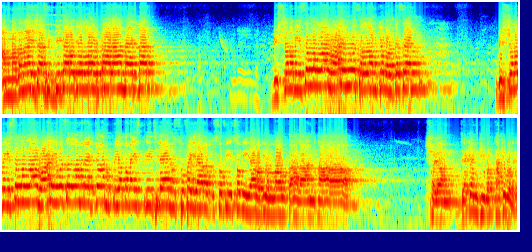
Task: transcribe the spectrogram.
আম্মা জানা আয়েশা সিদ্দিকা রাদিয়াল্লাহু তাআলা একবার বিশ্বনবী সাল্লাল্লাহু আলাইহি ওয়াসাল্লামকে বলতেছেন বিশ্বনবী সাল্লাল্লাহু আলাইহি ওয়াসাল্লামের একজন প্রিয়তমা স্ত্রী ছিলেন সুফাইয়া সফি সফিয়া রাদিয়াল্লাহু তাআলা আনহা। স্বয়ং দেখেন কি কাকে বলে?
